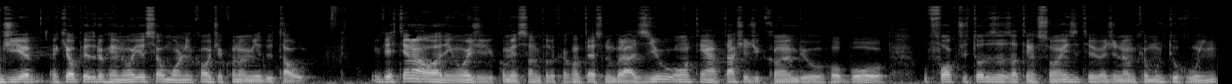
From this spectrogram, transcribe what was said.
dia, aqui é o Pedro Renault e esse é o Morning Call de Economia do Itaú. Invertendo a ordem hoje, começando pelo que acontece no Brasil, ontem a taxa de câmbio roubou o foco de todas as atenções e teve uma dinâmica muito ruim,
